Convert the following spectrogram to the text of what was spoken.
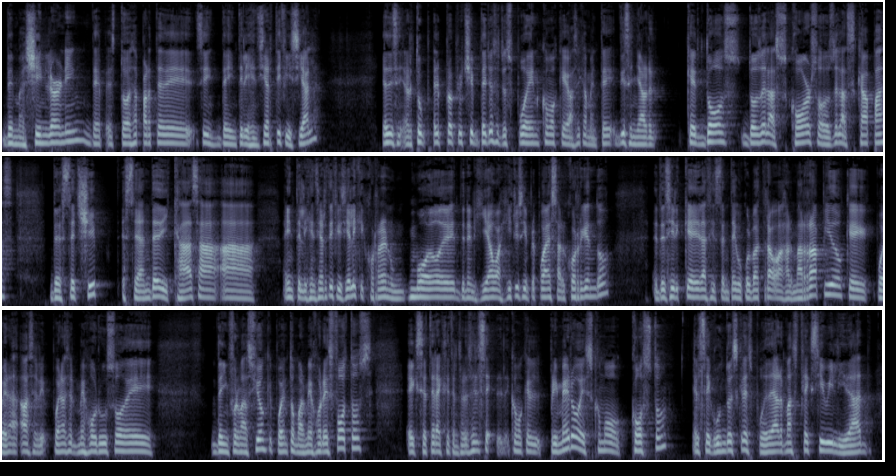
de machine learning, de pues, toda esa parte de, sí, de inteligencia artificial. al diseñar el propio chip de ellos, ellos pueden como que básicamente diseñar que dos, dos de las cores o dos de las capas de este chip estén dedicadas a, a, inteligencia artificial y que corran en un modo de, de, energía bajito y siempre puedan estar corriendo. Es decir, que el asistente de Google va a trabajar más rápido, que pueden hacer, pueden hacer mejor uso de, de información, que pueden tomar mejores fotos, etcétera, etcétera. Entonces, el, como que el primero es como costo, el segundo es que les puede dar más flexibilidad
